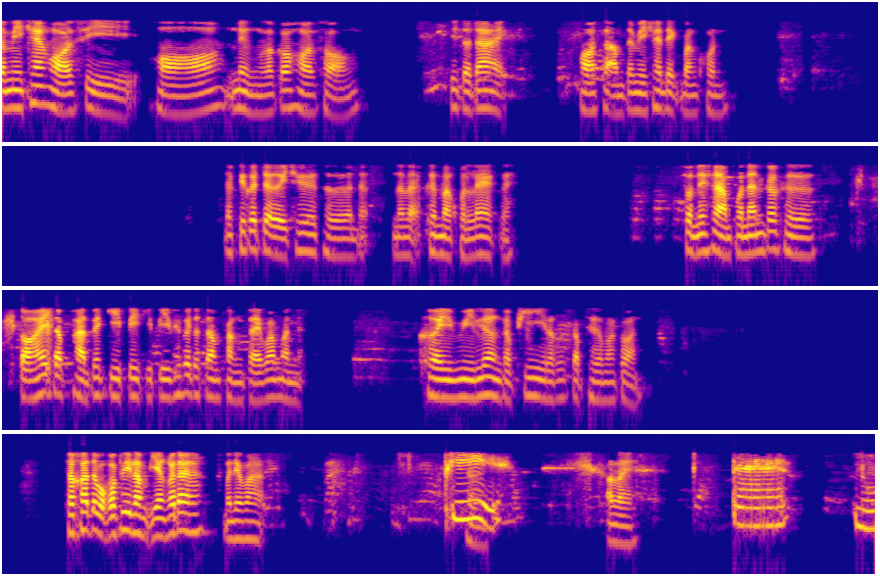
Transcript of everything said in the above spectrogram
จะมีแค่หอสี่หอหนึ่งแล้วก็หอสองที่จะได้ หอสามจะมีแค่เด็กบางคน แล้วพี่ก็จะเอ่ยชื่อเธอนั่นแหละขึ้นมาคนแรกเลย ส่วนในสามคนนั้นก็คือ ต่อให้จะผ่านไปกี่ปีกี่ปี พี่ก็จะจำฝังใจว่ามันเนี่ยเคยมีเรื่องกับพี่แล้วก็กับเธอมาก่อน ถ้าเขาจะบอกว่าพี่ลำเอียงก็ได้นะไม่ได้ว่า พี่ อะไร แต่หนู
